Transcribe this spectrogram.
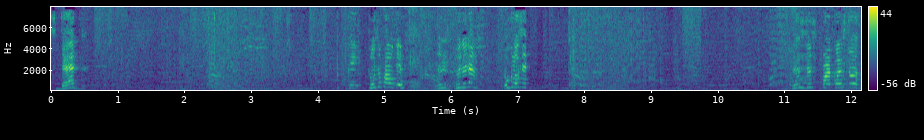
That's dead. Okay, close the power game. Then do it again. Don't close it. This is just parkour stone.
